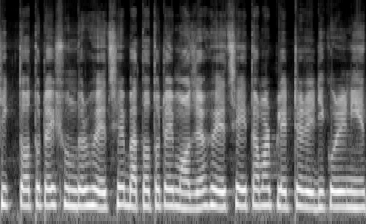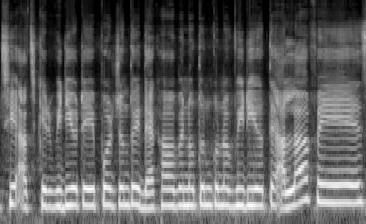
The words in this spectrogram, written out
ঠিক ততটাই সুন্দর হয়েছে বা ততটাই মজা হয়েছে। এই তো আমার প্লেটটা রেডি করে নিয়েছি। আজকের ভিডিওটা এই পর্যন্তই। দেখা হবে নতুন কোনো ভিডিওতে। আল্লাহ হাফেজ।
